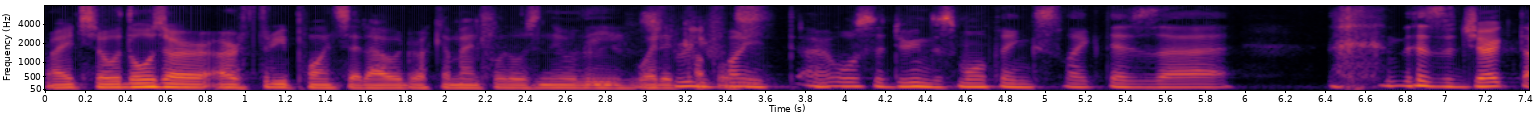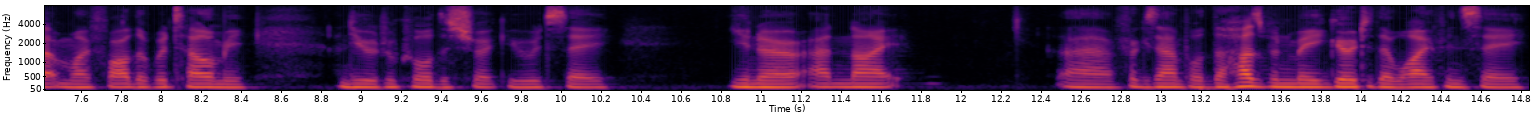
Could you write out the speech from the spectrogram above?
right? So those are, are three points that I would recommend for those newly It's wedded really couples. funny. Uh, also doing the small things like there's a there's a joke that my father would tell me, and he would record this joke. He would say, you know, at night, uh, for example, the husband may go to the wife and say,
